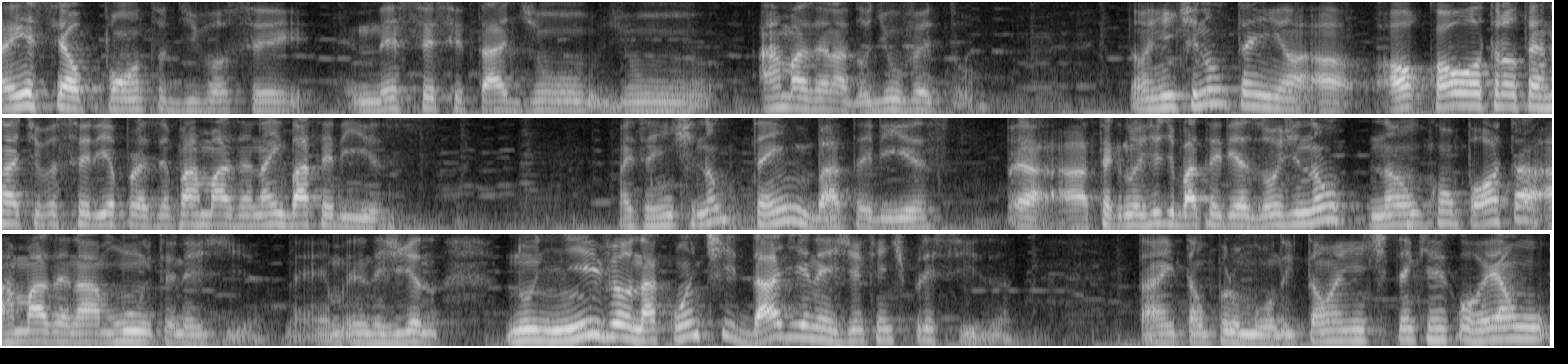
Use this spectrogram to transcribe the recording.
Esse é o ponto de você necessitar de um, de um armazenador, de um vetor. Então a gente não tem. Qual outra alternativa seria, por exemplo, armazenar em baterias? Mas a gente não tem baterias. A tecnologia de baterias hoje não, não comporta armazenar muita energia. né? Energia no nível, na quantidade de energia que a gente precisa. Tá? Então, para o mundo. Então a gente tem que recorrer a um,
